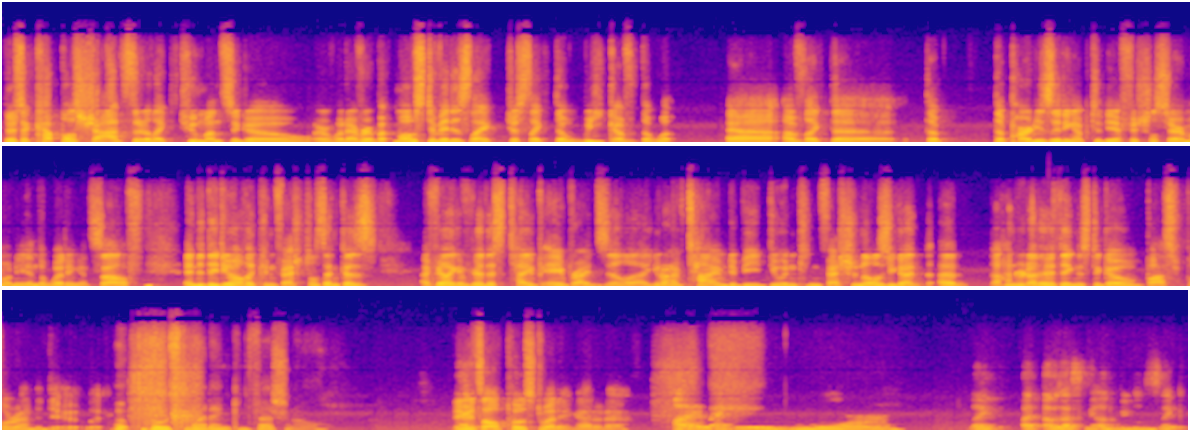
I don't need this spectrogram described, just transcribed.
there's a couple shots that are like two months ago or whatever, but most of it is like just like the week of the uh, of like the the the parties leading up to the official ceremony and the wedding itself. And did they do all the confessionals then? Because I feel like if you're this type A bridezilla, you don't have time to be doing confessionals. You got a, a hundred other things to go boss people around to do. Like, post wedding confessional. maybe it's all post wedding. I don't know. I'm actually more like I, I was asking other people, it's like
